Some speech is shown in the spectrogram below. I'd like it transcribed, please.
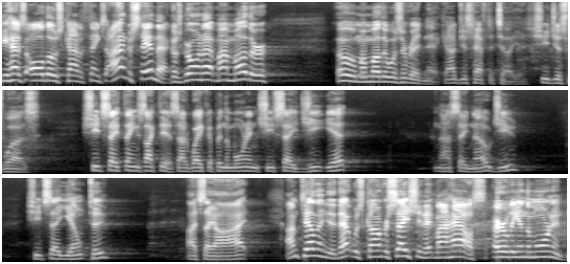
he has all those kind of things. I understand that because growing up, my mother, oh, my mother was a redneck. I just have to tell you, she just was. She'd say things like this. I'd wake up in the morning and she'd say, Jeet yet? And I'd say, no, Jew. She'd say, you don't to? I'd say, all right. I'm telling you, that was conversation at my house early in the morning.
